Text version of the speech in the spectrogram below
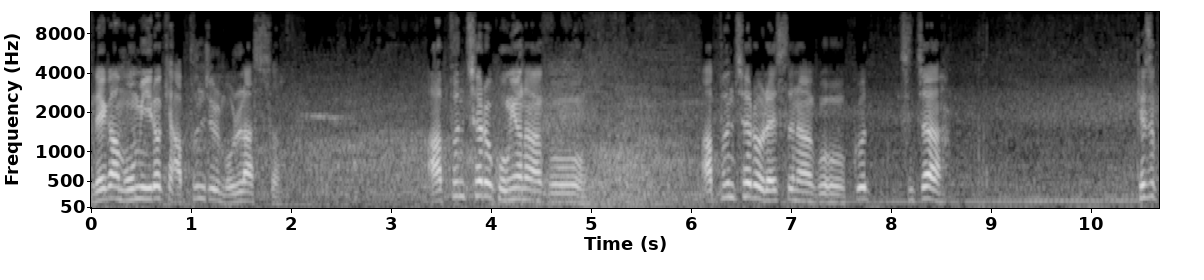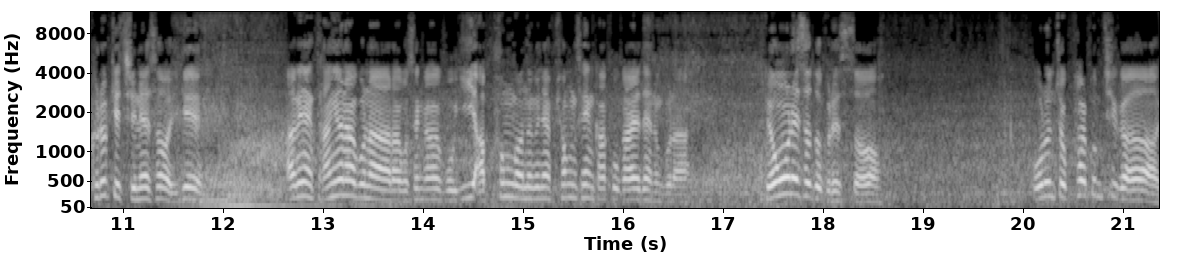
내가 몸이 이렇게 아픈 줄 몰랐어. 아픈 채로 공연하고 아픈 채로 레슨하고 그 진짜 계속 그렇게 지내서 이게 아 그냥 당연하구나 라고 생각하고 이 아픈 거는 그냥 평생 갖고 가야 되는구나 병원에서도 그랬어. 오른쪽 팔꿈치가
